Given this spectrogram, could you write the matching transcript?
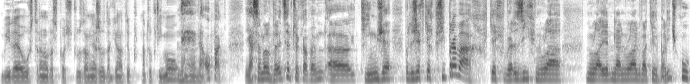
výdajovou stranu rozpočtu zaměřil taky na, ty, na tu příjmu? Ne, naopak. Já jsem byl velice překvapen uh, tím, že, protože v těch přípravách, v těch verzích 0, 0.1, 0.2 těch balíčků,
